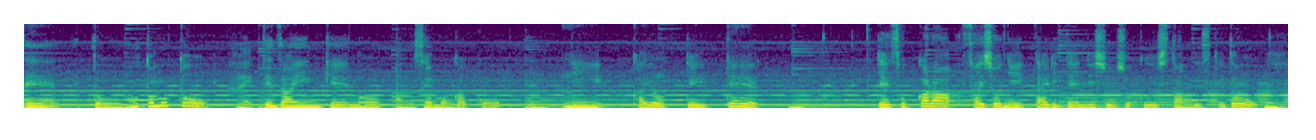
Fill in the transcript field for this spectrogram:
で、えっと、もともとはい、デザイン系のあの専門学校うん。に通っていて、でそこから最初に代理店に就職したんですけどうん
